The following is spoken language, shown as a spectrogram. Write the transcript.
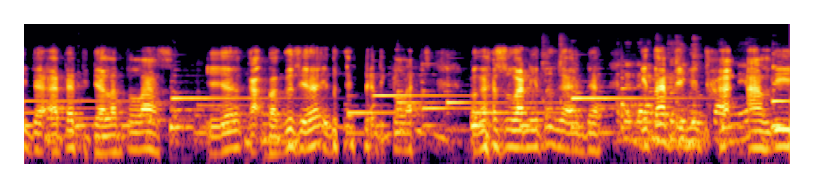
tidak ada di dalam kelas. Ya, Kak bagus ya, itu tidak di kelas. Pengasuhan itu nggak ada. ada Kita diminta ya. ahli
